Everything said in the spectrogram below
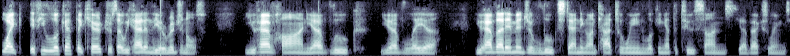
like if you look at the characters that we had in the originals, you have Han, you have Luke, you have Leia, you have that image of Luke standing on Tatooine looking at the two suns. You have X-wings.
